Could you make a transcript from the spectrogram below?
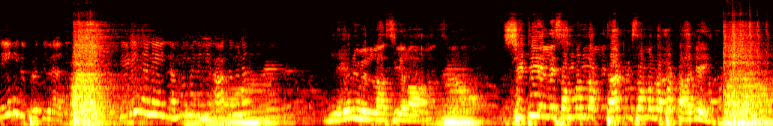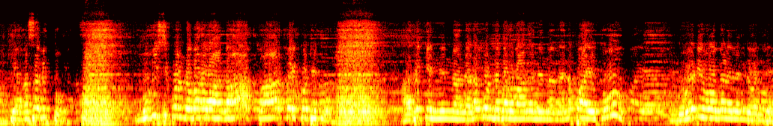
ಇದೇನಿದು ಪೃಥ್ವಿರಾಜ್ ದಿಢೀರನೆ ನಮ್ಮ ಮನೆಗೆ ಆಗಮನ? ಏನು ಇಲ್ಲ ಸಿಯಲ. ಸಿಟಿಯಲ್ಲಿ ಸಂಬಂಧ ಫ್ಯಾಕ್ಟ್ರಿಗೆ ಸಂಬಂಧಪಟ್ಟ ಹಾಗೆ ಕೆಲಸವಿತ್ತು. ಮುಗಿಸಿಕೊಂಡು ಬರುವಾಗ ಕಾರ್ ಕೈ ಕೊಟ್ಟಿತು ಅದಕ್ಕೆ ನಿನ್ನ ನೆನಕೊಂಡು ಬರುವಾಗ ನಿನ್ನ ನೆನಪಾಯಿತು. ನೋಡಿ ಹೋಗಣನೆಂದು ಬಂದೆ.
